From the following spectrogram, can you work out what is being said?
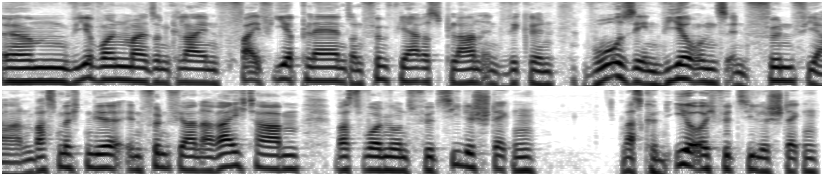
Ähm, wir wollen mal so einen kleinen Five-Year-Plan, so einen Fünfjahresplan entwickeln. Wo sehen wir uns in fünf Jahren? Was möchten wir in fünf Jahren erreicht haben? Was wollen wir uns für Ziele stecken? Was könnt ihr euch für Ziele stecken?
